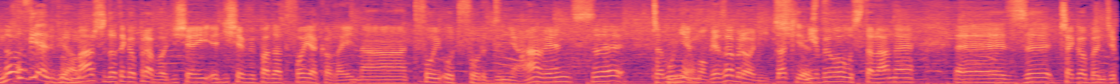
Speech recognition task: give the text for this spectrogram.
No, Uwielbiam! Masz do tego prawo. Dzisiaj, dzisiaj wypada twoja kolej na twój utwór dnia, więc e, Czemu nie? mogę zabronić. Tak jest. Nie było ustalane e, z czego będzie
